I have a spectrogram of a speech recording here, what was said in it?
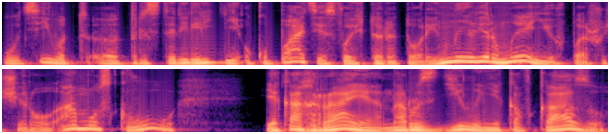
у цій от е, 30-літній окупації своїх територій не Вірменію в першу чергу, а Москву, яка грає на розділенні Кавказу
